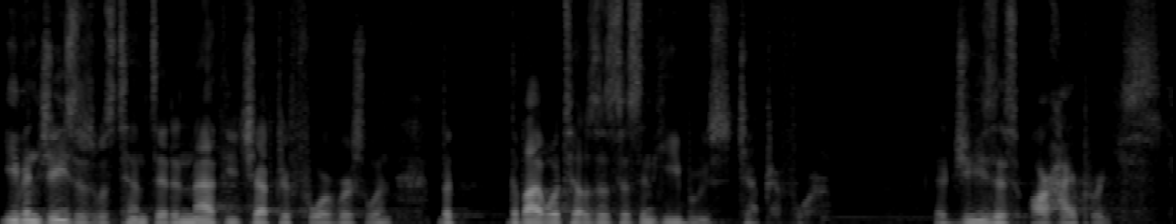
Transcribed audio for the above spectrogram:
Even Jesus was tempted in Matthew chapter 4, verse 1. But the Bible tells us this in Hebrews chapter 4 that Jesus, our high priest,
